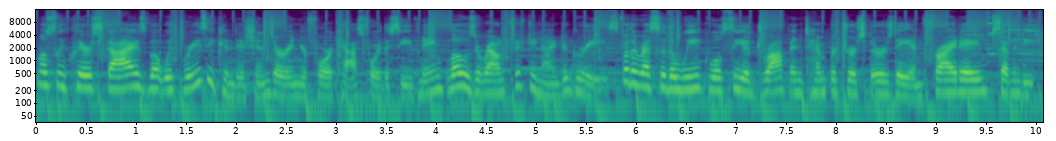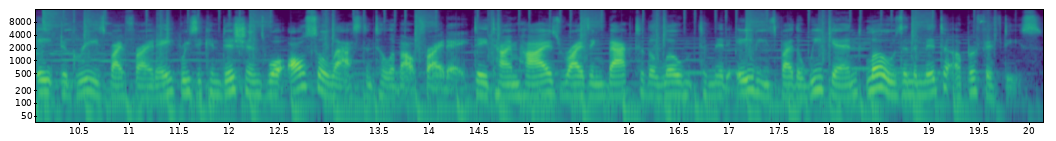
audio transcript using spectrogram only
Mostly clear skies, but with breezy conditions are in your forecast for this evening. Lows around 59 degrees. For the rest of the week, we'll see a drop in temperatures Thursday and Friday, 78 degrees by Friday. Breezy conditions will also last until about Friday. Daytime highs rising back to the low to mid 80s by the weekend, lows in the mid to upper 50s.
